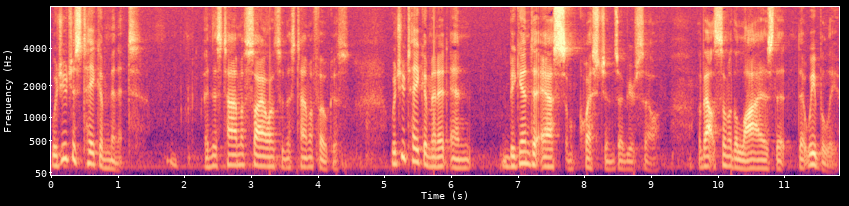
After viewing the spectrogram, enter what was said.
Would you just take a minute in this time of silence, in this time of focus? Would you take a minute and begin to ask some questions of yourself about some of the lies that, that we believe.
